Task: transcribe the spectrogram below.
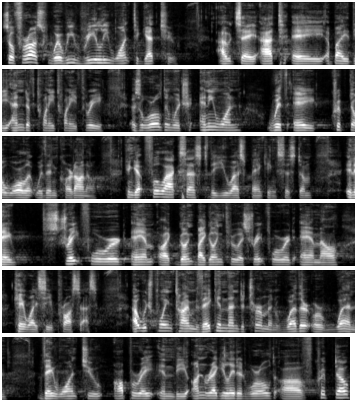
So for us, where we really want to get to I would say, at a, by the end of 2023, is a world in which anyone with a crypto wallet within Cardano can get full access to the US banking system in a straightforward AM, like going, by going through a straightforward AML KYC process. At which point in time, they can then determine whether or when they want to operate in the unregulated world of crypto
